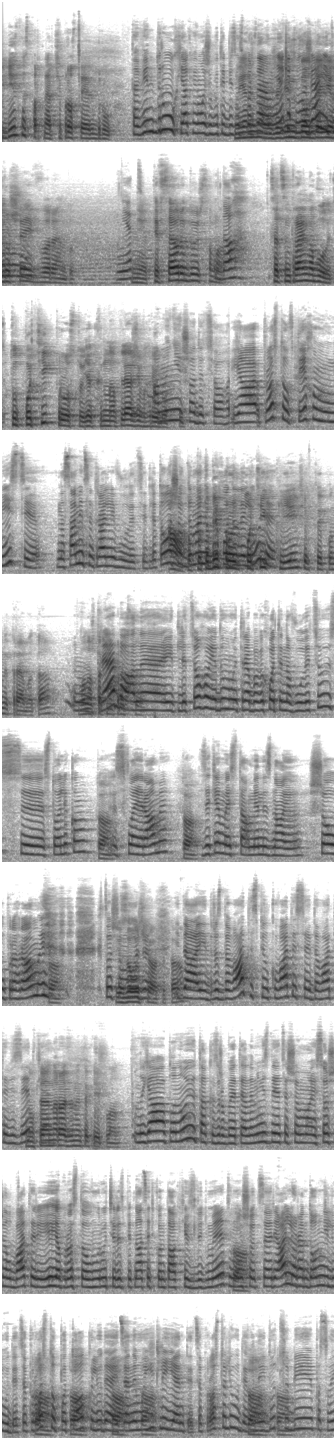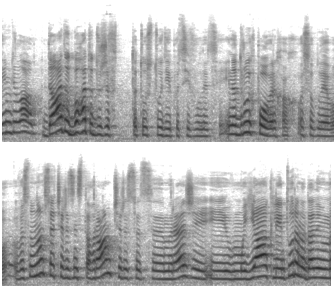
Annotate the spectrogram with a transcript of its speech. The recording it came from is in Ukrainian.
Бізнес-партнер чи просто як друг? Та він друг, як він може бути Ну я не бізнес-партнером? може Ніяких він вложень тут грошей в оренду. Ні. Ні, ти все орендуєш сама. Да. Це центральна вулиця. Тут потік просто, як на пляжі в А мені що до цього? Я просто в тихому місці на самій центральній вулиці. Для того, А, щоб до тобто мене тобі приходили про потік люди. клієнтів типу не треба, так? Ну, Воно ж так не треба, працює. але і для цього, я думаю, треба виходити на вулицю з е, столиком, Так. з флеєрами, Так, з якимись там, я не знаю, шоу-програми, так. хто що І може. так? І, да, і роздавати, спілкуватися і давати візитки. Ну, в тебе наразі не такий план. Ну я планую так зробити, але мені здається, що мої social battery, я просто вмру через 15 контактів з людьми, тому Так. що це реально рандомні люди. Це просто Так, поток так, людей. так, це не мої так. клієнти, це просто люди. Так, Вони йдуть так. собі по своїм ділам. Да, тут багато дуже тату студій по цій вулиці, і на других поверхах особливо. В основному все через інстаграм, через соцмережі, і моя клієнтура на даний момент.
